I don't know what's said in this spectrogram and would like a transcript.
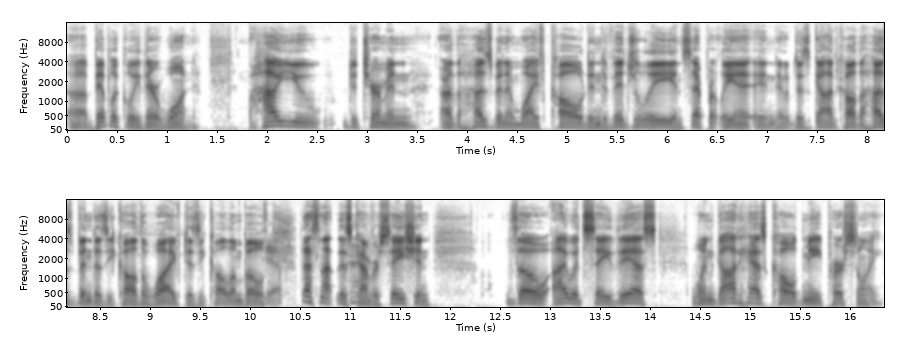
uh, biblically, they're one. How you determine are the husband and wife called individually and separately? uh, you know, does God call the husband? Does he call the wife? Does he call them both? Yep. That's not this conversation. Though I would say this when God has called me personally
